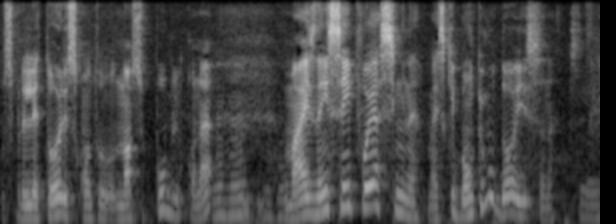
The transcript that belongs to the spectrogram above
os preletores quanto o nosso público, né? Uhum, uhum. Mas nem sempre foi assim, né? Mas que bom que mudou isso, né? Sim.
